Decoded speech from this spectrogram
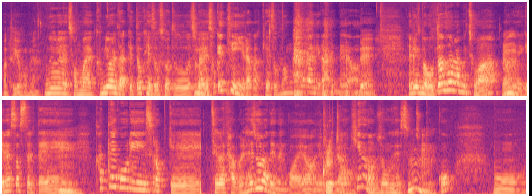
어떻게 보면. 오늘 정말 금요일답게 또 계속 저도 저의 네. 소개팅 일화가 계속 생- 생각이 나는데요. 네. 예를 들면 어떤 사람이 좋아? 라고 음. 얘기를 했었을 때 음. 카테고리스럽게 제가 답을 해줘야 되는 거예요. 예를 그렇죠. 들면 키는 어느 정도 됐으면 음. 좋겠고 뭐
